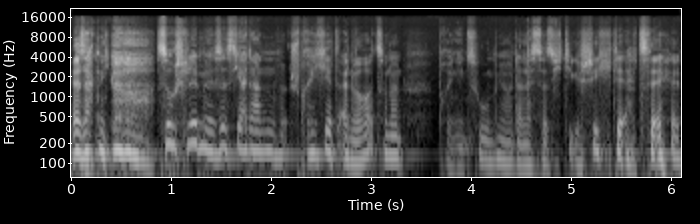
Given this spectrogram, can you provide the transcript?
Er sagt nicht, "Oh, so schlimm ist es, ja, dann spreche ich jetzt ein Wort, sondern bring ihn zu mir und dann lässt er sich die Geschichte erzählen.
